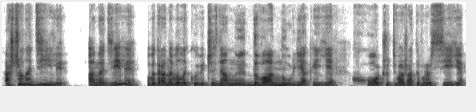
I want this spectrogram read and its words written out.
А що на ділі? А на ділі ветерани Великої вітчизняної 2.0, як і є, хочуть вважати в Росії,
